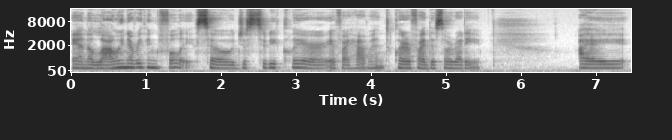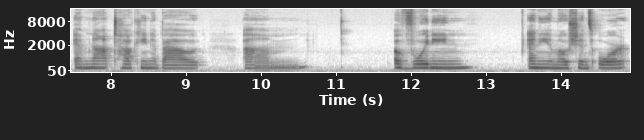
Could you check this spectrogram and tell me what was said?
and allowing everything fully. So, just to be clear, if I haven't clarified this already, I am not talking about um, avoiding any emotions or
